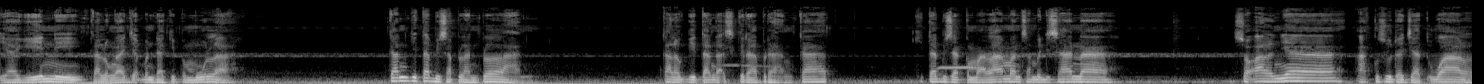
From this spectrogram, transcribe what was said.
ya gini kalau ngajak mendaki pemula Kan kita bisa pelan-pelan Kalau kita nggak segera berangkat Kita bisa kemalaman sampai di sana Soalnya aku sudah jadwal.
